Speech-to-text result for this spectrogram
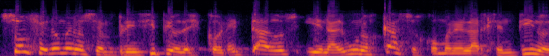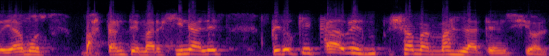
son fenómenos en principio desconectados y en algunos casos, como en el argentino, digamos, bastante marginales, pero que cada vez llaman más la atención.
